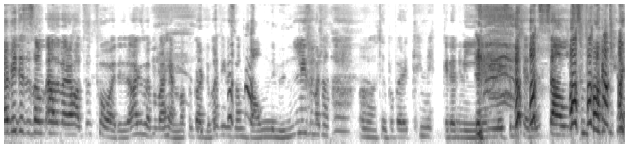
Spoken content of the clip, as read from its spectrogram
jeg fikk liksom sånn, jeg hadde bare hatt et foredrag så jeg var på vei hjem fra Gardermoen. Jeg fikk sånn vann i munnen. liksom bare sånn, å, Tenk på å bare knekke den vinen, liksom kjenne saltsmaken.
